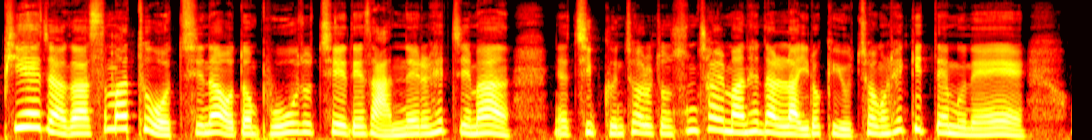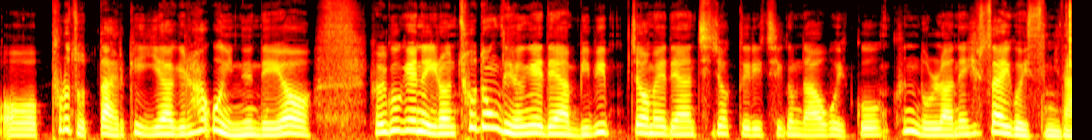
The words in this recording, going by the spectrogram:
피해자가 스마트워치나 어떤 보호 조치에 대해서 안내를 했지만 그냥 집 근처를 좀 순찰만 해달라 이렇게 요청을 했기 때문에 어, 풀어줬다 이렇게 이야기를 하고 있는데요. 결국에는 이런 초동 대응에 대한 미비점에 대한 지적들이 지금 나오고 있고 큰 논란에 휩싸 이고 있습니다.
